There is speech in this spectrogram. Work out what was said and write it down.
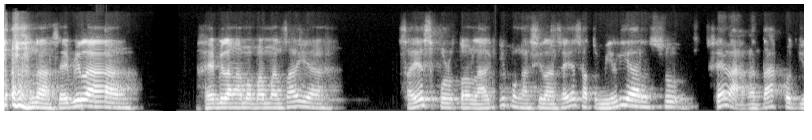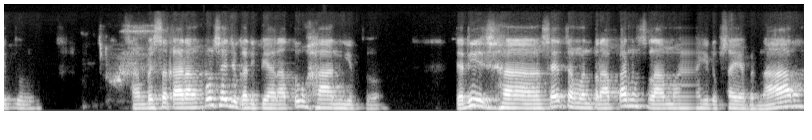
nah, saya bilang, saya bilang sama paman saya, saya 10 tahun lagi penghasilan saya satu miliar, so, saya nggak akan takut gitu sampai sekarang pun saya juga dipiara Tuhan gitu. Jadi saya cuma menerapkan selama hidup saya benar,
